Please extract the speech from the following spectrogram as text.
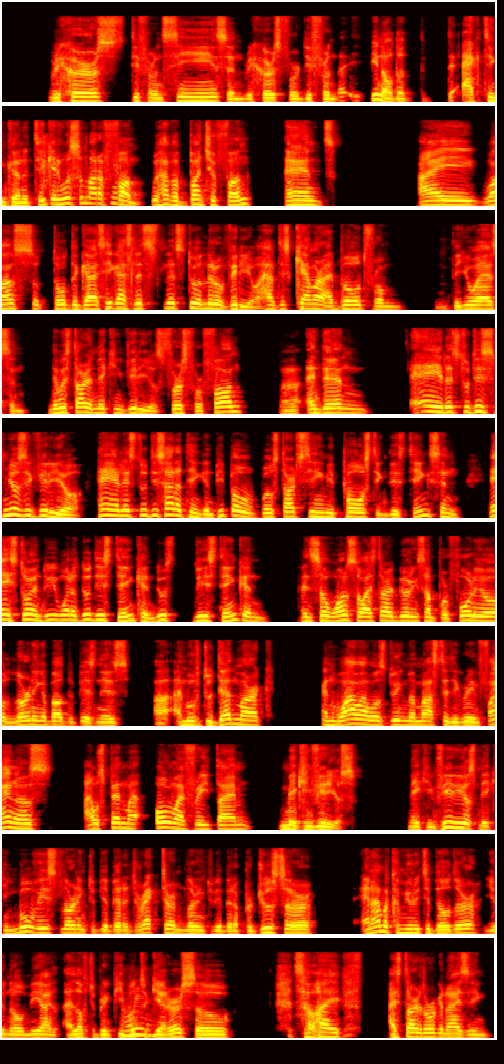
rehearse different scenes and rehearse for different, you know, the, the acting kind of thing. And it was a lot of fun. We have a bunch of fun. And I once told the guys, hey guys, let's let's do a little video. I have this camera I built from the US and then we started making videos first for fun. Uh, and then, hey, let's do this music video. Hey, let's do this other thing. And people will start seeing me posting these things. And hey, Stoyan, do you want to do this thing and do this thing? And and so on. So I started building some portfolio, learning about the business. Uh, I moved to Denmark. And while I was doing my master degree in finance, I would spend my all my free time making videos, making videos, making movies, learning to be a better director, I'm learning to be a better producer. And I'm a community builder. You know me. I, I love to bring people oh, yeah. together. So so I I started organizing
